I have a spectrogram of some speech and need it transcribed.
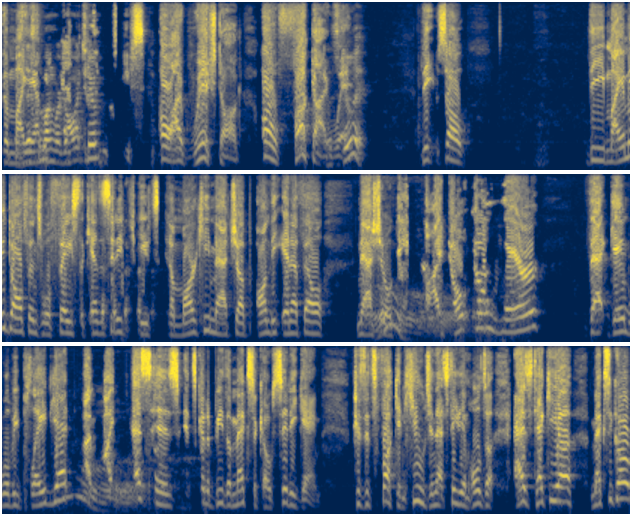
The Is Miami this the one we're going to? Chiefs. Oh, I wish, dog. Oh, fuck, I Let's wish. do it. The so the Miami Dolphins will face the Kansas City Chiefs in a marquee matchup on the NFL national game. I don't know where that game will be played yet. I, my guess is it's going to be the Mexico City game because it's fucking huge, and that stadium holds a Aztecia, Mexico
